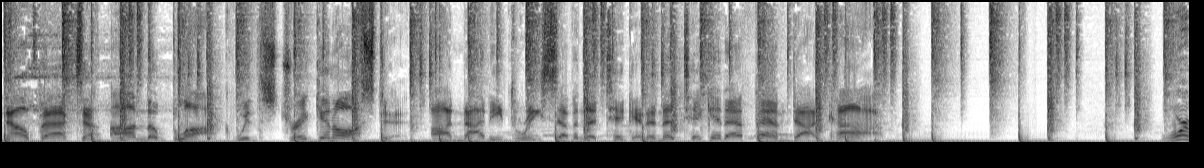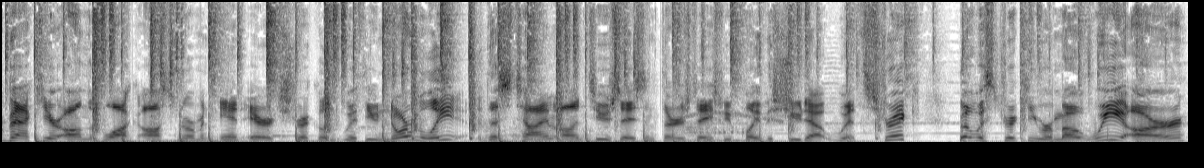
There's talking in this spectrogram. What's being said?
Now back to On the Block with Strick and Austin on 93.7 The Ticket and theticketfm.com. We're back here on the block, Austin Norman and Eric Strickland with you. Normally, this time on Tuesdays and Thursdays, we play the shootout with Strick, but with Stricky Remote, we are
